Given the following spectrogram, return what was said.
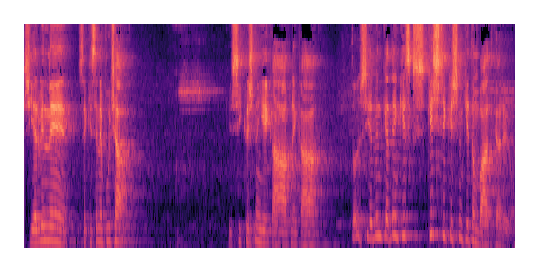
श्री अरविंद ने से किसी ने पूछा कि श्री कृष्ण ये कहा, आपने कहा तो श्री अरविंद कहते हैं, किस किस श्री कृष्ण की तुम बात कर रहे हो?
